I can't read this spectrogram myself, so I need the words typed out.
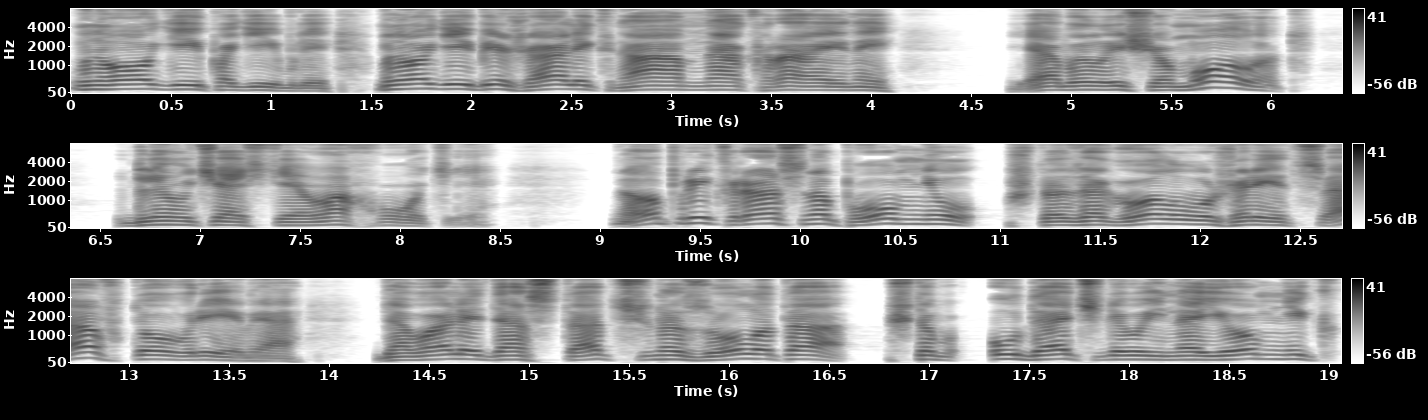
Многие погибли, многие бежали к нам на окраины. Я был еще молод для участия в охоте, но прекрасно помню, что за голову жреца в то время давали достаточно золота, чтобы удачливый наемник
